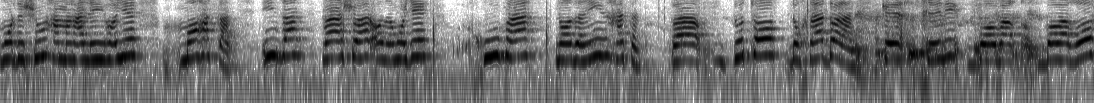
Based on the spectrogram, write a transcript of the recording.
مردشور هم محلی های ما هستند این زن و شوهر آدم های خوب و نازنین هستند و دو تا دختر دارند که خیلی باوقار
